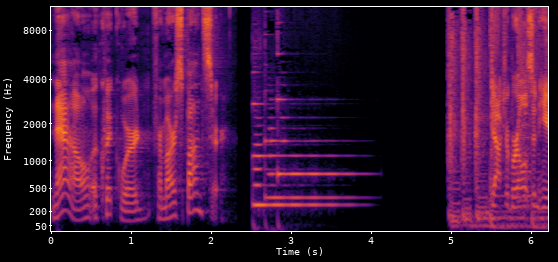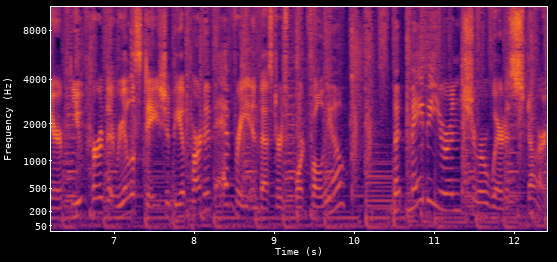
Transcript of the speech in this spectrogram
Now, a quick word from our sponsor. Dr. Burleson here. You've heard that real estate should be a part of every investor's portfolio, but maybe you're unsure where to start.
